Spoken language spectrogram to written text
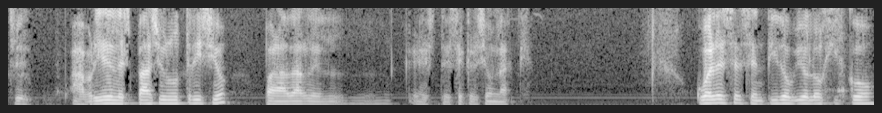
Sí. Abrir el espacio nutricio para darle este, secreción láctea. ¿Cuál es el sentido biológico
